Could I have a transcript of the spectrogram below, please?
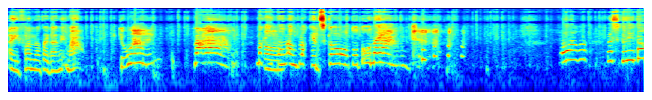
iPhone na tagamit. Ma, Juwan! na, makita Oh. na ang blackheads ko. Totoo na yan. Ah, Let's go dito.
